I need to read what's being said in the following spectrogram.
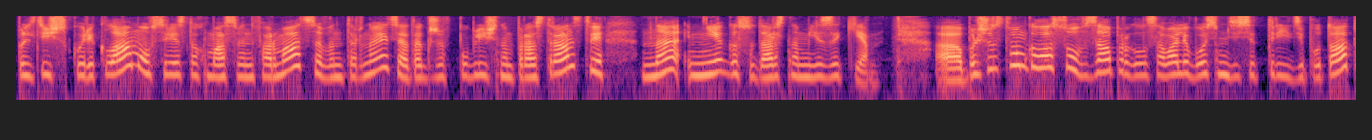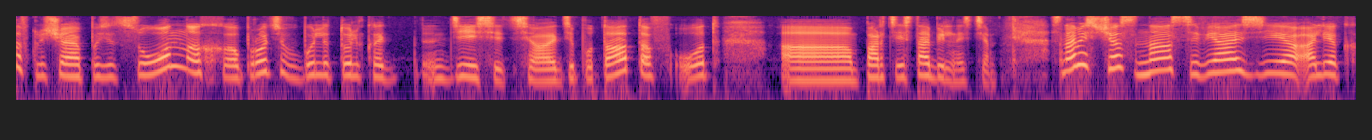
политическую рекламу в средствах массовой информации, в интернете, а также в публичном пространстве на негосударственном языке. А, большинством голосов за проголосовали 83 депутата, включая оппозиционных. Против были только 10 а, депутатов от партии стабильности. С нами сейчас на связи Олег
